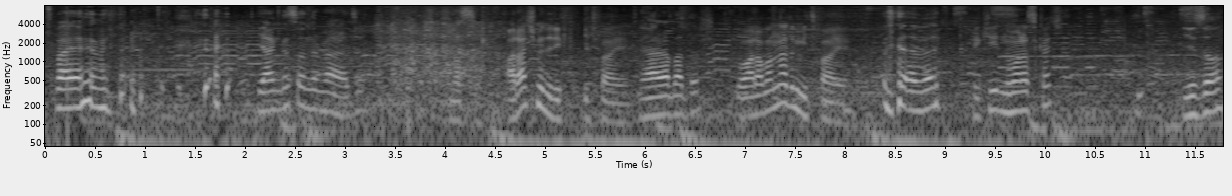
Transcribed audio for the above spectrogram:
İtfaiye mi? Yangın söndürme aracı. Nasıl? Araç mıdır if- itfaiye? Ne arabadır? O arabanın adı mı itfaiye? evet. Peki numarası kaç? 110.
